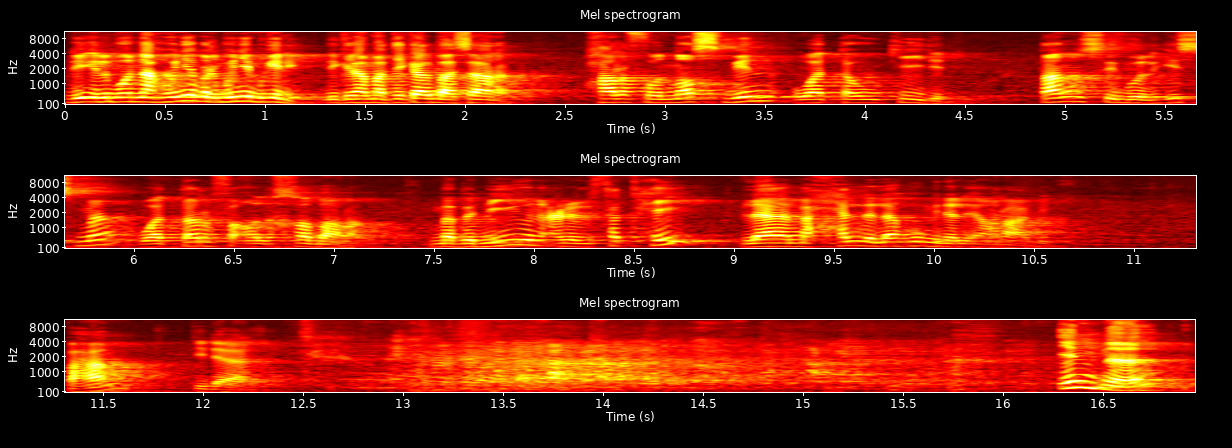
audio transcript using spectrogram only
di ilmu nahunya berbunyi begini di gramatikal bahasa Arab. Harfu nasbin wa taukidin. Tansibul isma wa tarfa'ul khabara. Mabniyun 'ala al-fathi la mahalla lahu min al-i'rabi. Paham? Tidak. Inna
